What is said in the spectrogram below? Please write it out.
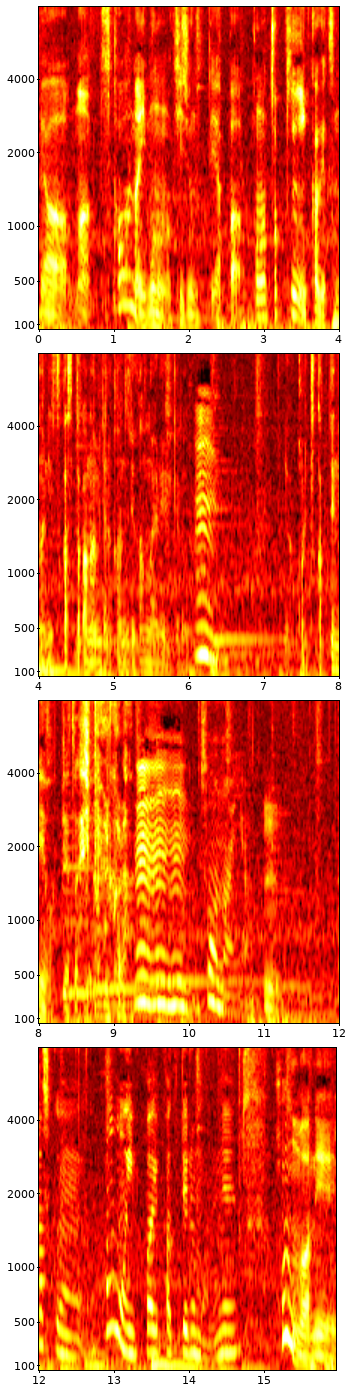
いやーまあ使わないものの基準ってやっぱこの直近1ヶ月何使ってたかなみたいな感じで考えれるけど。うん、いやこれ使ってねえわってやつがいっぱいあるから。うんうんうん。そうなんや。うん。タスくん本をいっぱい買ってるもんね。本はね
